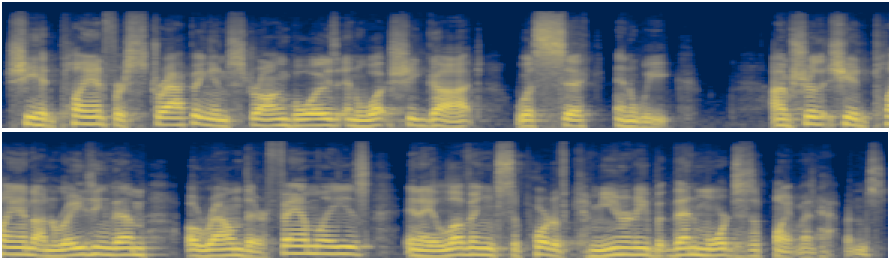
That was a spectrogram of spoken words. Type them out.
She had planned for strapping and strong boys, and what she got was sick and weak. I'm sure that she had planned on raising them around their families in a loving, supportive community, but then more disappointment happens.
